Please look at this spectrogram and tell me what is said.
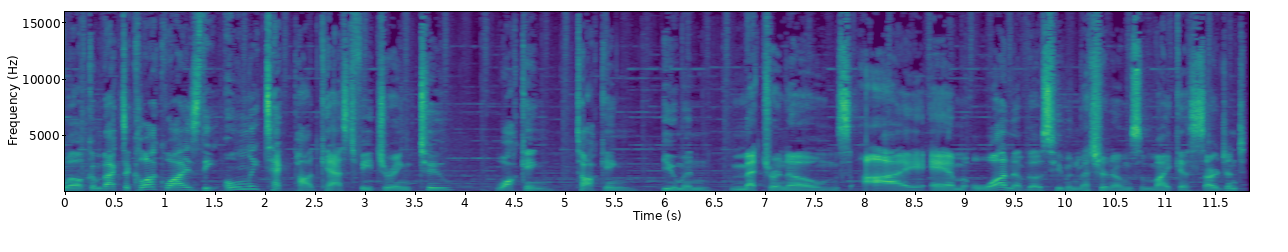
Welcome back to Clockwise, the only tech podcast featuring two walking, talking, human metronomes. I am one of those human metronomes, Micah Sargent,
